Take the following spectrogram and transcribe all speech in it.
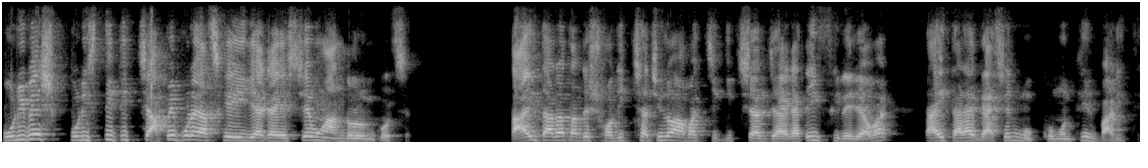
পরিবেশ পরিস্থিতির চাপে পড়ে আজকে এই জায়গায় এসছে এবং আন্দোলন করছে। তাই তারা তাদের সদিচ্ছা ছিল, আবার চিকিৎসার জায়গাতেই ফিরে যাওয়ার, তাই তারা গেছেন মুখ্যমন্ত্রীর বাড়িতে।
